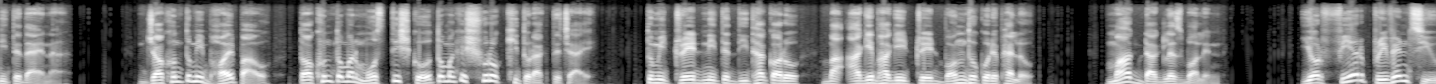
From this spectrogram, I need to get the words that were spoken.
নিতে দেয় না। যখন তুমি ভয় পাও, তখন তোমার মস্তিষ্ক তোমাকে সুরক্ষিত রাখতে চায়। তুমি ট্রেড নিতে দ্বিধা করো বা আগেভাগেই ট্রেড বন্ধ করে ফেলো। মার্ক ডাগলাস বলেন your fear prevents you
